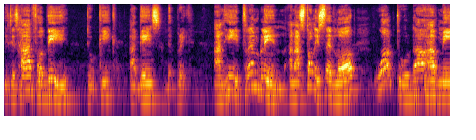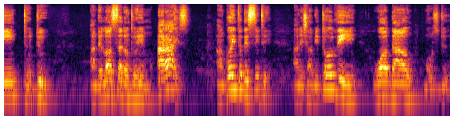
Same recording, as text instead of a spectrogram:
It is hard for thee to kick against the prick. And he, trembling and astonished, said, Lord, what wilt thou have me to do? And the Lord said unto him, Arise, and go into the city, and it shall be told thee what thou must do.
